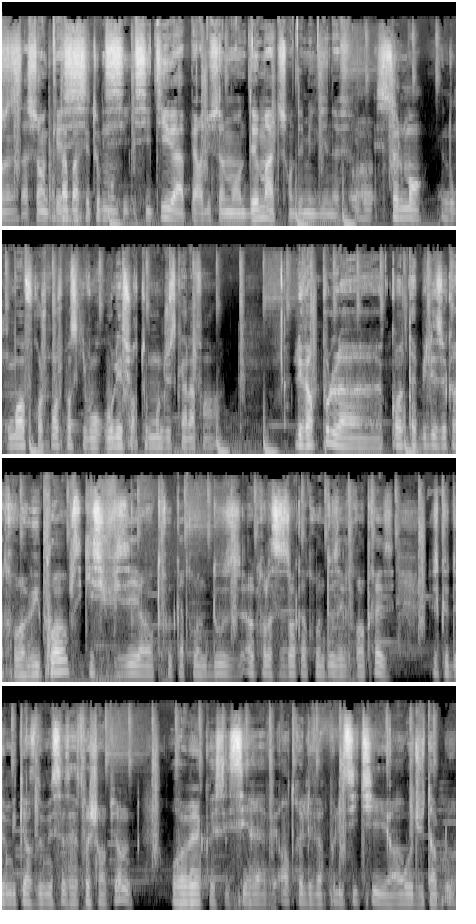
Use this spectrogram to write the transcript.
euh, Sachant pour que tabasser tout le monde. City a perdu seulement deux matchs en 2019. Seulement. Donc moi, franchement, je pense qu'ils vont rouler sur tout le monde jusqu'à la fin. là. Liverpool a comptabilisé 88 points, ce qui suffisait entre 92, entre la saison 92 et 93, jusque 2015-2016 à être championne. On voit bien que c'est serré avec- entre Liverpool et City en haut du tableau,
